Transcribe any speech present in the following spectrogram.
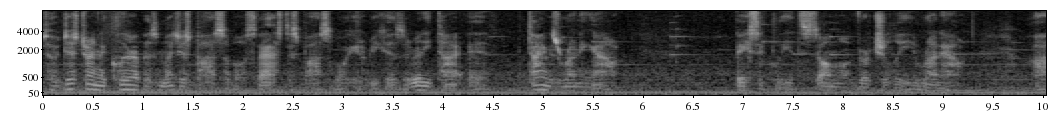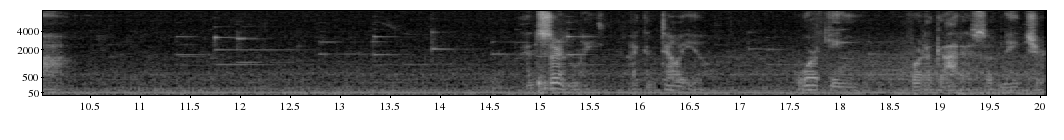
so just trying to clear up as much as possible, as fast as possible here, because really time uh, time is running out. Basically, it's almost virtually run out. Uh, and certainly, I can tell you, working for the goddess of nature,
